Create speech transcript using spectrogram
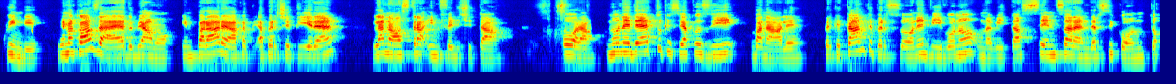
Quindi, Prima cosa è dobbiamo imparare a, cap- a percepire la nostra infelicità. Ora, non è detto che sia così banale, perché tante persone vivono una vita senza rendersi conto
